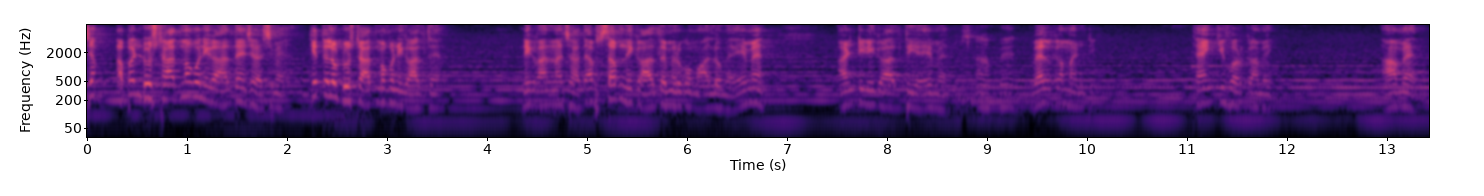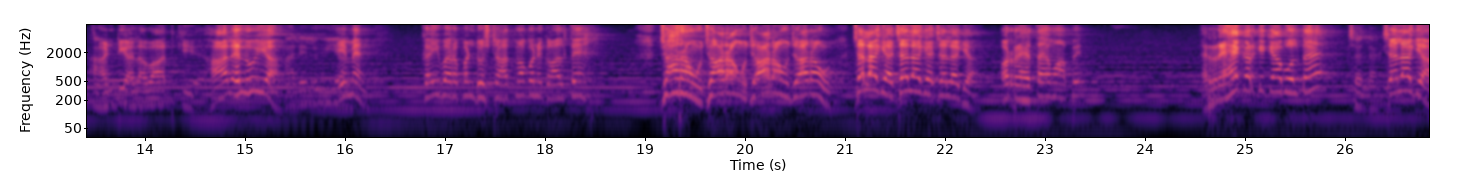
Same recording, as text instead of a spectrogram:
जब अपन दुष्ट आत्मा को निकालते हैं चर्च में कितने लोग दुष्ट आत्मा को निकालते हैं? निकालना चाहते हैं। अब सब निकालते हैं मेरे को मालूम है। एमेन आंटी निकालती है। Amen welcome aunty. Thank you for coming amen aunty Allahabad की है हालेलुया हालेलुया आमेन कई बार अपन दुष्ट आत्मा को निकालते हैं। जा रहा हूँ जा रहा हूँ जा रहा हूँ जा रहा हूँ। चला गया चला गया चला गया। और रहता है वहाँ पे। रह करके क्या बोलता है? चला गया। चला गया।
